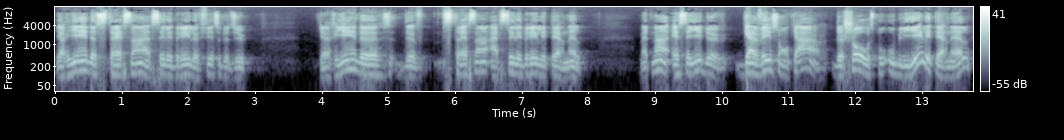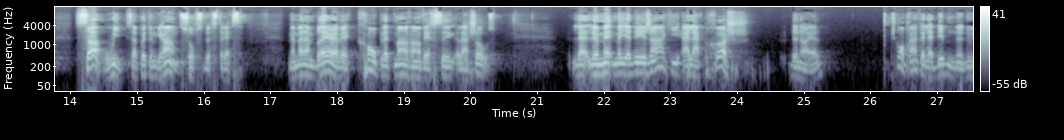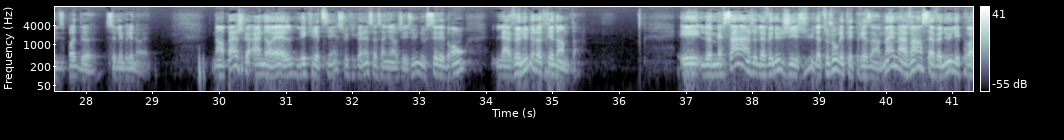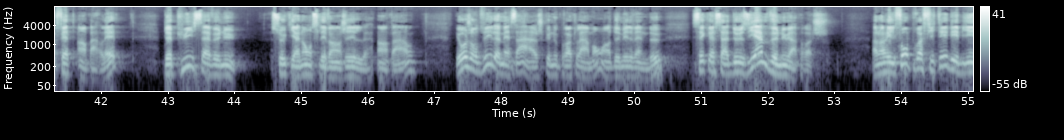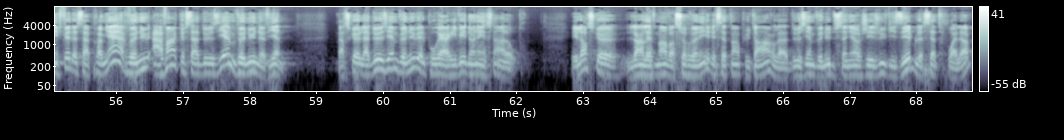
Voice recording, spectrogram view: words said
Il n'y a rien de stressant à célébrer le Fils de Dieu. Il n'y a rien de, stressant à célébrer l'Éternel. Maintenant, essayer de gaver son cœur de choses pour oublier l'Éternel, ça, oui, ça peut être une grande source de stress. Mais Mme Blair avait complètement renversé la chose. Mais il y a des gens qui, à l'approche de Noël, je comprends que la Bible ne nous dit pas de célébrer Noël. N'empêche qu'à Noël, les chrétiens, ceux qui connaissent le Seigneur Jésus, nous célébrons la venue de notre Rédempteur. Et le message de la venue de Jésus, il a toujours été présent. Même avant sa venue, les prophètes en parlaient. Depuis sa venue, ceux qui annoncent l'Évangile en parlent. Et aujourd'hui, le message que nous proclamons en 2022, c'est que sa deuxième venue approche. Alors, il faut profiter des bienfaits de sa première venue avant que sa deuxième venue ne vienne. Parce que la deuxième venue, elle pourrait arriver d'un instant à l'autre. Et lorsque l'enlèvement va survenir, et sept ans plus tard, la deuxième venue du Seigneur Jésus visible cette fois-là,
